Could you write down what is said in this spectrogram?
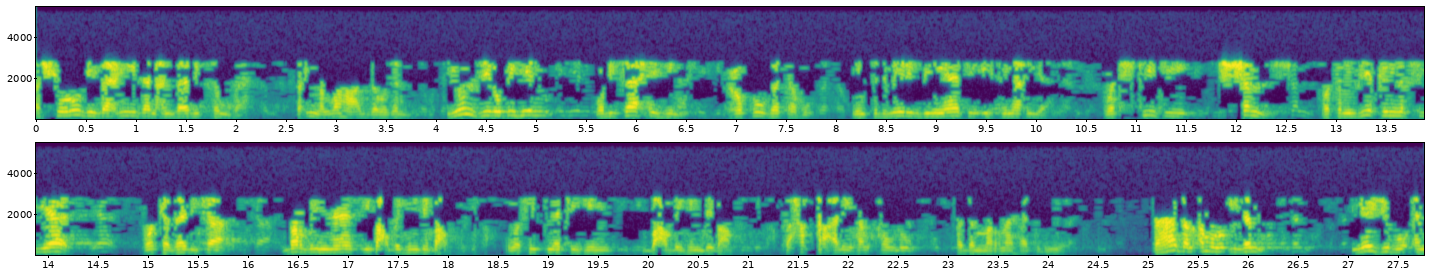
الشرود بعيدا عن باب التوبة. فإن الله عز وجل ينزل بهم وبساحهم عقوبته من تدمير البنيات الاجتماعية وتشكيك الشمل وتمزيق النفسيات وكذلك ضرب الناس بعضهم ببعض وفتنتهم بعضهم ببعض فحق عليها القول فدمرناها تدميرا. فهذا الأمر إذا يجب أن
